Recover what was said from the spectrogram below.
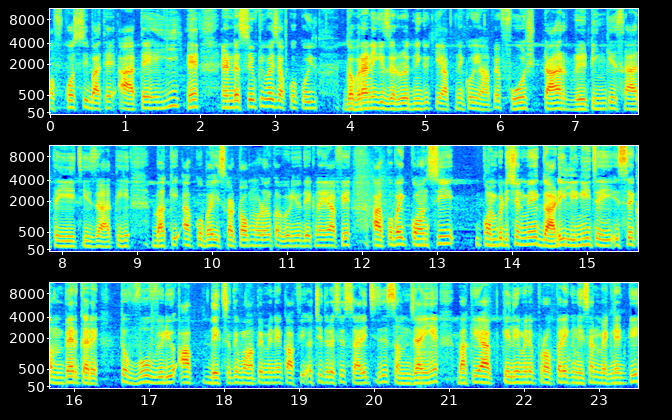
ऑफकोर्स सी बात है आते ही हैं। एंड सेफ्टी वाइज आपको कोई घबराने की ज़रूरत नहीं, क्योंकि आपने को यहाँ पे फोर स्टार रेटिंग के साथ ये चीज़ आती है। बाकी आपको भाई इसका टॉप मॉडल का वीडियो देखना है या फिर आपको भाई कौन सी कंपटीशन में गाड़ी लेनी चाहिए, इससे कंपेयर करें तो वो वीडियो आप देख सकते हैं। वहाँ पे मैंने काफ़ी अच्छी तरह से सारी चीज़ें समझाई हैं। बाकी आपके लिए मैंने प्रॉपर एक निशान मैग्नेट की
